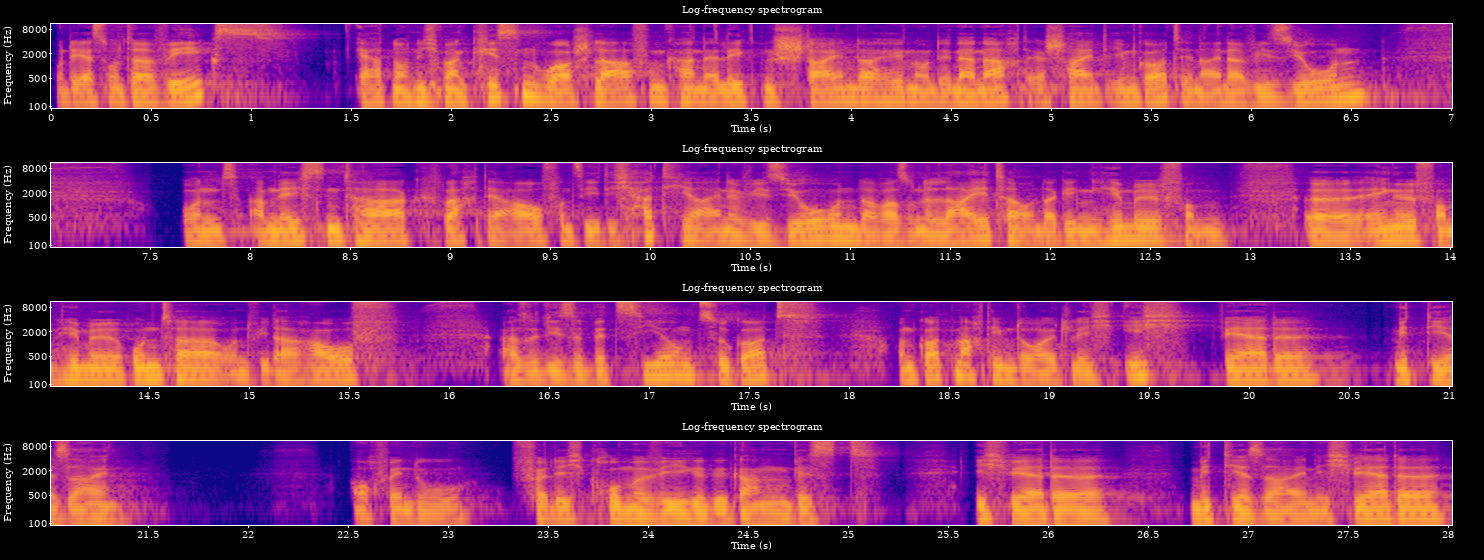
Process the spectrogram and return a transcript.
Und er ist unterwegs. Er hat noch nicht mal ein Kissen, wo er schlafen kann. Er legt einen Stein dahin und in der Nacht erscheint ihm Gott in einer Vision. Und am nächsten Tag wacht er auf und sieht, ich hatte hier eine Vision, da war so eine Leiter und da ging Himmel vom, äh, Engel vom Himmel runter und wieder rauf. Also diese Beziehung zu Gott. Und Gott macht ihm deutlich, ich werde mit dir sein, auch wenn du völlig krumme Wege gegangen bist. Ich werde mit dir sein. Ich werde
